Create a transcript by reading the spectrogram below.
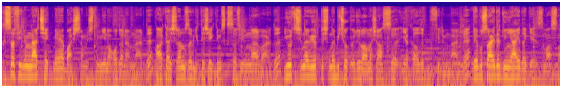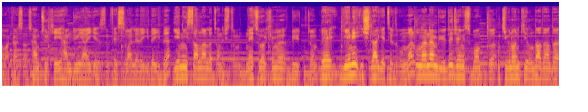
kısa filmler çekmeye başlamıştım yine o dönemlerde. Arkadaşlarımızla birlikte çektiğimiz kısa filmler vardı. Yurt içinde ve yurt dışında birçok ödül alma şansı yakaladık bu filmlerle. Ve bu sayede dünyayı da gezdim aslına bakarsanız. Hem Türkiye'yi hem dünyayı gezdim. Festivallere gide gide. Yeni insanlarla tanıştım. Network'ümü büyüttüm. Ve yeni işler getirdi bunlar. Bunların en büyüğü de James Bond'tu. 2012 yılında Adana'da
